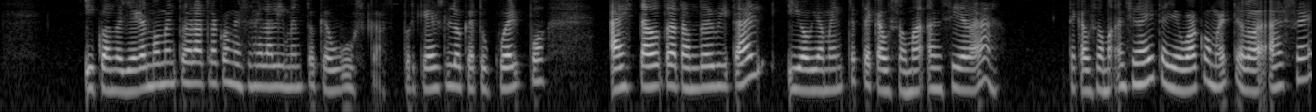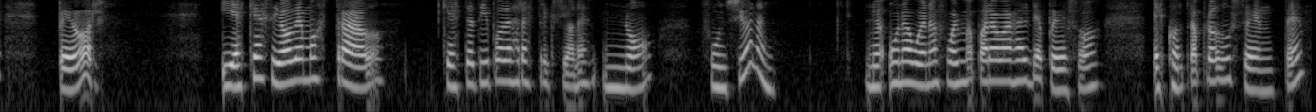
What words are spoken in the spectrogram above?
y cuando llega el momento del atracón, ese es el alimento que buscas, porque es lo que tu cuerpo ha estado tratando de evitar y obviamente te causó más ansiedad. Te causó más ansiedad y te llevó a comer, te lo hace peor. Y es que ha sido demostrado que este tipo de restricciones no funcionan. No es una buena forma para bajar de peso, es contraproducente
